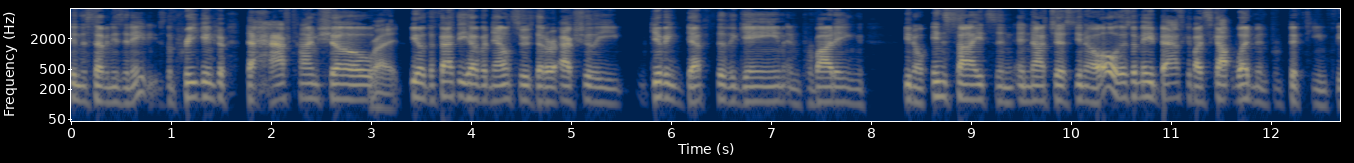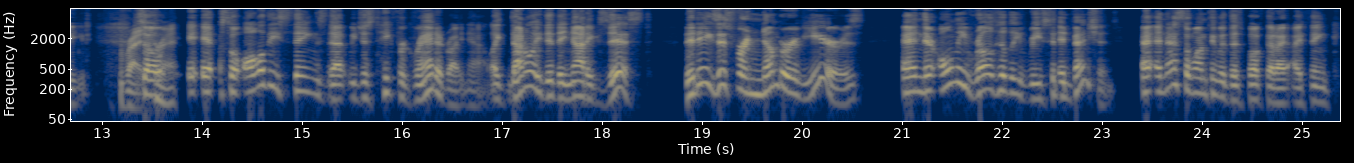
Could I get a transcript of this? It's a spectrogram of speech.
in the seventies and eighties. The pregame show, the halftime show, Right. you know, the fact that you have announcers that are actually giving depth to the game and providing, you know, insights and, and not just, you know, oh, there's a made basket by Scott Wedman from 15 feet. Right. So, Right. It, it- so all these things that we just take for granted right now, like not only did they not exist, they didn't exist for a number of years, and they're only relatively recent inventions. And, and that's the one thing with this book that I, I think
